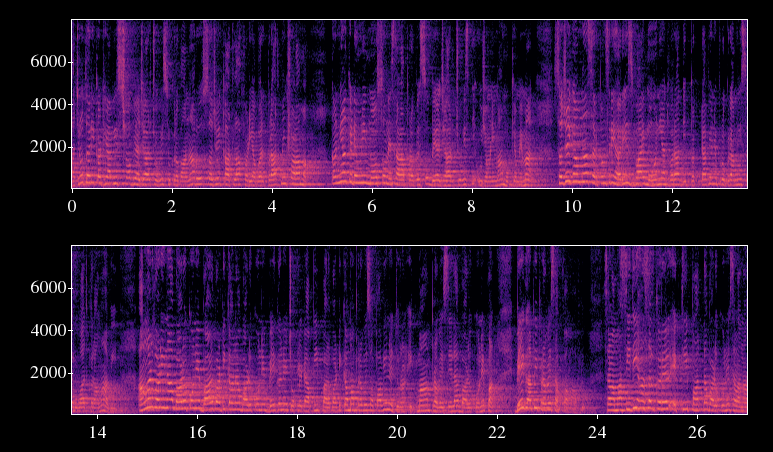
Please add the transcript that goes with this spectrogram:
આજનો તારીખ અઠ્યાવીસ છ, બે હજાર ચોવીસ શુક્રવારના રોજ સજોઈ કાતલા ફળિયા વર્ગ પ્રાથમિક શાળામાં કન્યા કેળવણી મહોત્સવ અને શાળા પ્રવેશો બે હજાર ચોવીસની ઉજવણીમાં મુખ્ય મહેમાન સજોઈ ગામના સરપંચ શ્રી હરીશભાઈ મોહનિયા દ્વારા દીપ પ્રગટાવી અને પ્રોગ્રામની શરૂઆત કરવામાં આવી. આંગણવાડીના બાળકોને બાળવાટિકાના બાળકોને બેગ અને ચોકલેટ આપી બાળવાટિકામાં પ્રવેશ અપાવ્યો અને ધોરણ એકમાં પ્રવેશેલા બાળકોને પણ બેગ આપી પ્રવેશ આપવામાં આવ્યો. શાળામાં સીધી હાંસલ કરેલ એકથી પાંચના બાળકોને શાળાના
